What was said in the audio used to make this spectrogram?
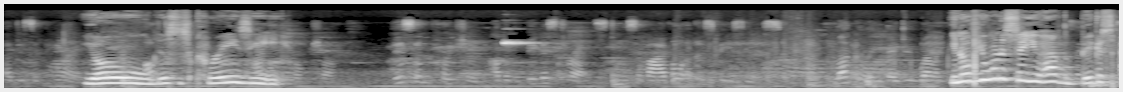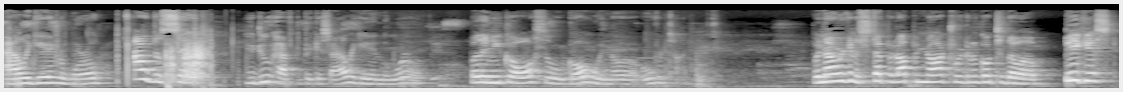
are disappearing. Yo, this is crazy. This and poaching the biggest threats to the survival of the species. Luckily, they do well You know, if you want to say you have the biggest alligator in the world, I'll just say you do have the biggest alligator in the world. But then you can also go in uh, overtime. But now we're going to step it up a notch. We're going to go to the biggest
